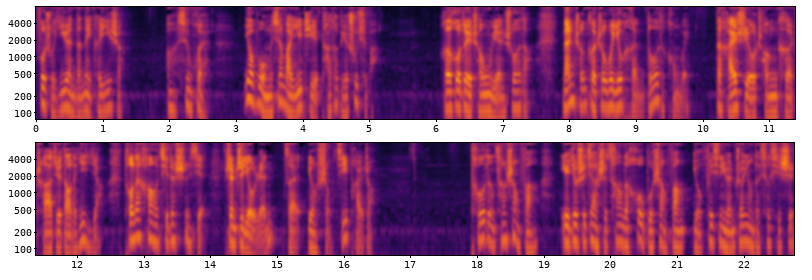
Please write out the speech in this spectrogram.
附属医院的内科医生。啊，幸会，要不我们先把遗体抬到别处去吧？何护对乘务员说道。男乘客周围有很多的空位，但还是有乘客察觉到了异样，投来好奇的视线，甚至有人在用手机拍照。头等舱上方，也就是驾驶舱的后部上方，有飞行员专用的休息室。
